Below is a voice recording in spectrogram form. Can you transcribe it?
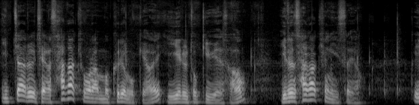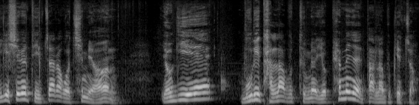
입자를 제가 사각형으로 한번 그려볼게요. 이해를 돕기 위해서 이런 사각형이 있어요. 이게 시멘트 입자라고 치면 여기에 물이 달라붙으면 이 표면에 달라붙겠죠.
